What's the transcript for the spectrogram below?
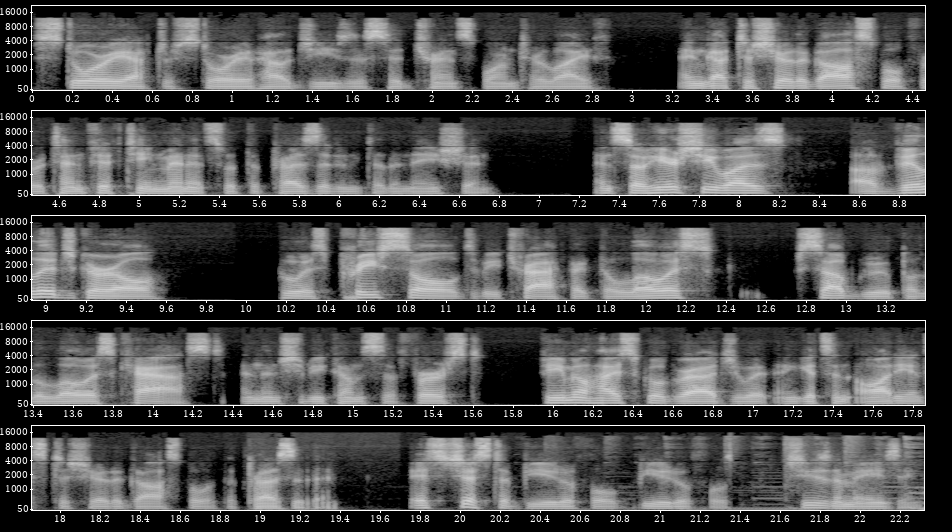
story after story of how Jesus had transformed her life and got to share the gospel for 10, 15 minutes with the president of the nation. And so here she was, a village girl who was pre-sold to be trafficked, the lowest subgroup of the lowest caste, and then she becomes the first female high school graduate and gets an audience to share the gospel with the president. It's just a beautiful, beautiful. She's amazing.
